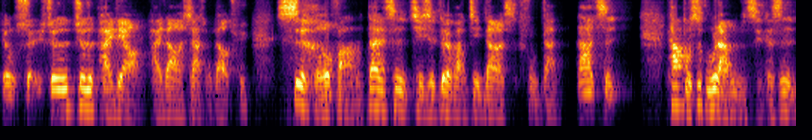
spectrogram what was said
用水就是就是排掉，排到下水道去是合法的，但是其实对环境当然是负担。它是它不是污染物质，可是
